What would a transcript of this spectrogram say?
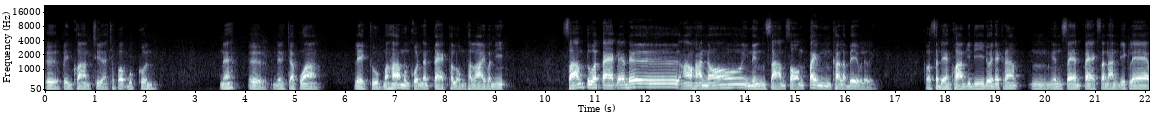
เออ เป็นความเชื่อเฉพาะบุคคลนะ เออ เนื่องจากว่า เลขถูกมหามงคลนั้นแตกถล่มทลายวันนี้สามตัวแตกแล้วเด้อเอาหาน้อยหนึ่งสามสองเต็มคาราเบลเลย ก็แสดงความยินดีด้วยนะครับ อืม เงินแสนแตกสนันอีกแล้ว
